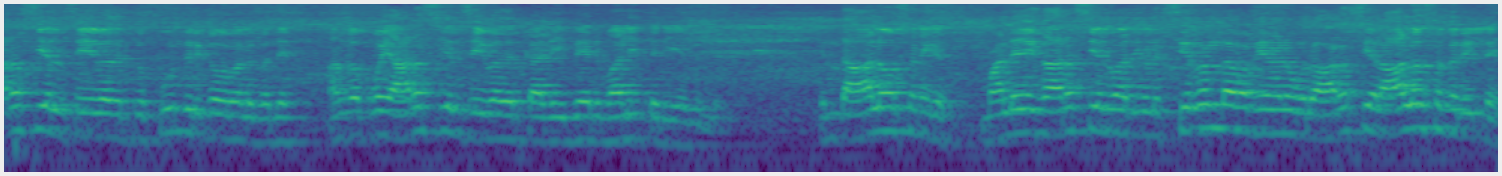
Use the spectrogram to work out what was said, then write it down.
அரசியல் செய்வதற்கு பூந்திருக்கவங்களுக்கு வந்து அங்கே போய் அரசியல் செய்வதற்கான வேறு வழி தெரியவில்லை. இந்த ஆலோசனைகள் மலையக அரசியல்வாதிகளை சிறந்த வகையான ஒரு அரசியல் ஆலோசகர் இல்லை.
